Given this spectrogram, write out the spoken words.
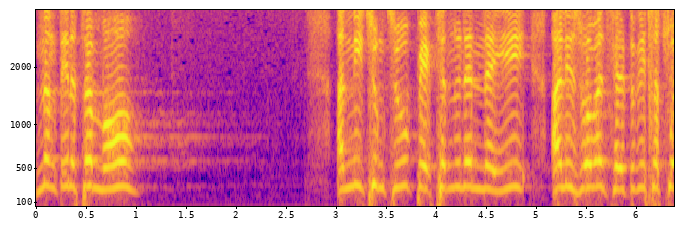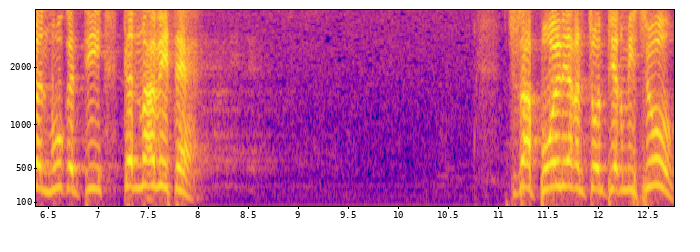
nang te na cham mo. Ani chung chu pek chan nu nen nei, ani zoman fel cái ki tha chuan mu cần ti, kan ma ve te. Chu sa pol ne kan chon pek mi chu.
